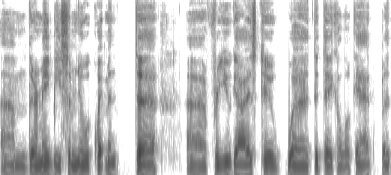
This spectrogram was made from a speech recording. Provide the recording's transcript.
um, there may be some new equipment uh, uh for you guys to uh, to take a look at, but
